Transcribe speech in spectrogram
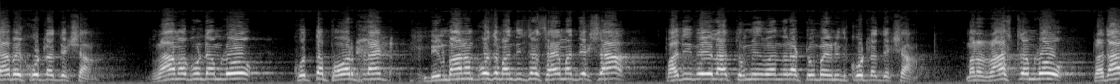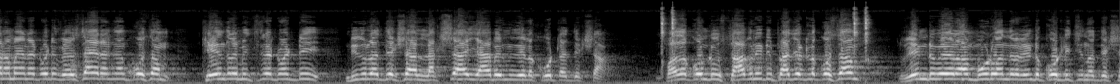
యాభై కోట్ల అధ్యక్ష. రామగుండంలో కొత్త పవర్ ప్లాంట్ నిర్మాణం కోసం అందించిన సాయం అధ్యక్ష పదివేల తొమ్మిది వందల తొంభై ఎనిమిది కోట్ల అధ్యక్ష. మన రాష్ట్రంలో ప్రధానమైనటువంటి వ్యవసాయ రంగం కోసం కేంద్రం ఇచ్చినటువంటి నిధుల అధ్యక్ష లక్ష యాభై ఎనిమిది వేల కోట్ల అధ్యక్ష. పదకొండు సాగునీటి ప్రాజెక్టుల కోసం రెండు వేల మూడు వందల రెండు కోట్లు ఇచ్చింది అధ్యక్ష.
